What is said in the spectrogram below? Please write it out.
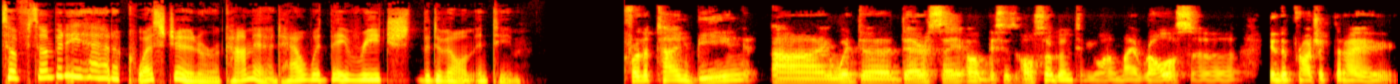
So, if somebody had a question or a comment, how would they reach the development team? For the time being, I would uh, dare say, oh, this is also going to be one of my roles uh, in the project that I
